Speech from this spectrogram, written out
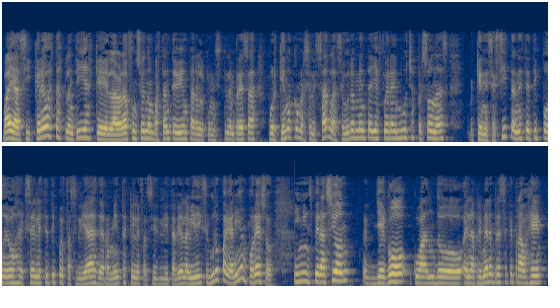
vaya, si creo estas plantillas que la verdad funcionan bastante bien para lo que necesita la empresa, ¿por qué no comercializarlas? Seguramente allá afuera hay muchas personas que necesitan este tipo de hojas de Excel, este tipo de facilidades, de herramientas que les facilitaría la vida y seguro pagarían por eso. Y mi inspiración llegó cuando en la primera empresa que trabajé eh,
